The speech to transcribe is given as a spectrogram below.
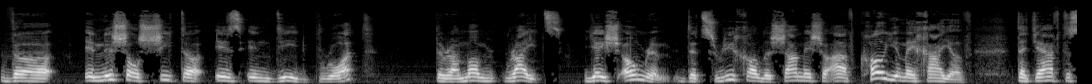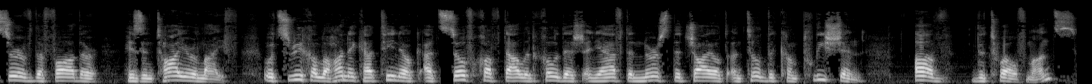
the initial shita is indeed brought. The Ramam writes, Yesh Omrim, Detzricha Av Kol Chayav, that you have to serve the father his entire life. Utzricha Lahanik Hatinok at Sof Chaf Dalid Chodesh, and you have to nurse the child until the completion of the 12 months.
